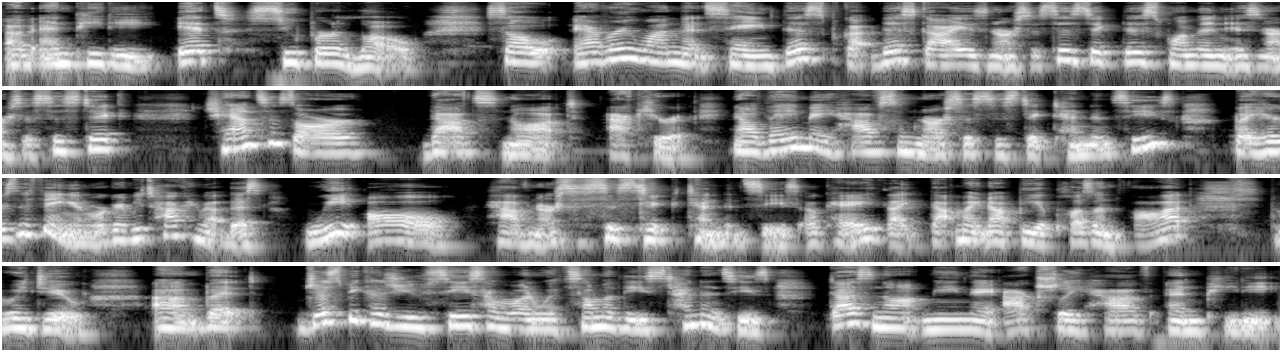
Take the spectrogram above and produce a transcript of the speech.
of NPD, it's super low. So everyone that's saying this, this guy is narcissistic, this woman is narcissistic, chances are that's not accurate. Now, they may have some narcissistic tendencies, but here's the thing, and we're going to be talking about this. We all have narcissistic tendencies, okay? Like that might not be a pleasant thought, but we do. Um, but just because you see someone with some of these tendencies does not mean they actually have NPD.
